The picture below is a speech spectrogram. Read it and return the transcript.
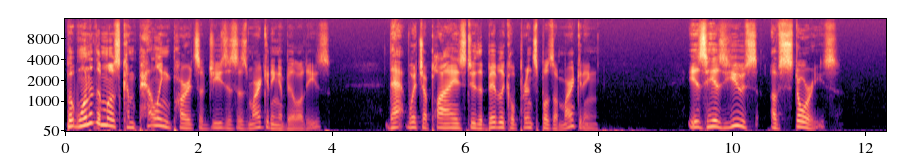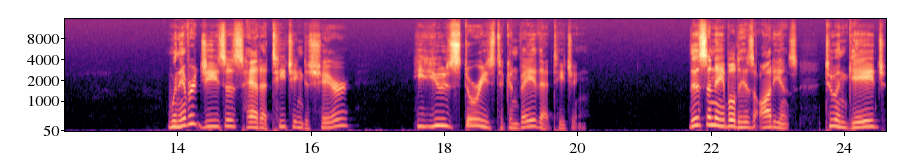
But one of the most compelling parts of Jesus' marketing abilities, that which applies to the biblical principles of marketing, is his use of stories. Whenever Jesus had a teaching to share, he used stories to convey that teaching. This enabled his audience to engage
